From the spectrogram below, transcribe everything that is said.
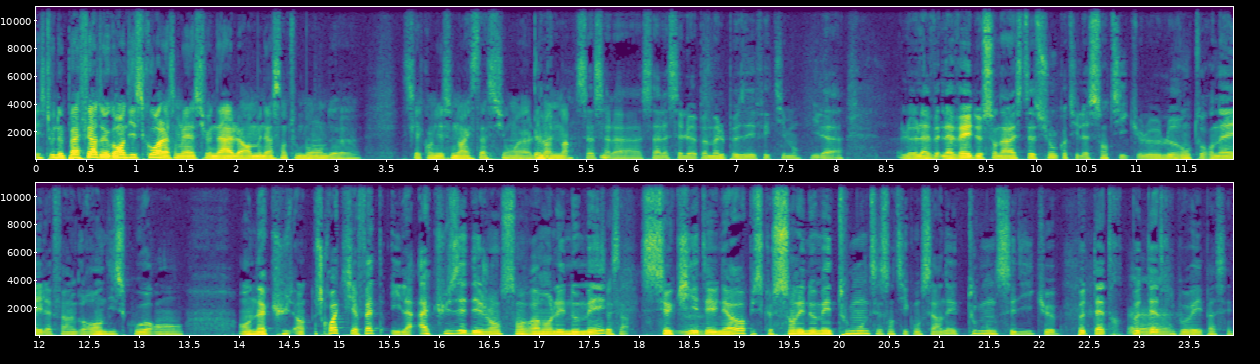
et surtout ne pas faire de grands discours à l'Assemblée nationale en menaçant tout le monde, euh, ce qui a conduit à son arrestation euh, le Ouais, lendemain. Ça, ça, l'a, ça, l'a- ça lui a pas mal pesé, effectivement. Il a, le- la, la veille de son arrestation, quand il a senti que le, le vent tournait, il a fait un grand discours en, en accusant. Je crois qu'il a fait, il a accusé des gens sans vraiment les nommer, C'est ça. ce qui Mm. était une erreur, puisque sans les nommer, tout le monde s'est senti concerné, tout le monde s'est dit que peut-être, peut-être, Ah. il pouvait y passer.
